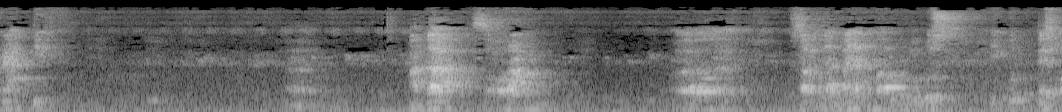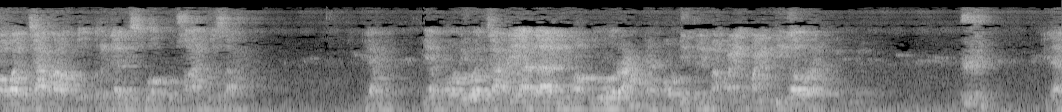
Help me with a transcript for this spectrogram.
kreatif. Eh, ada seorang eh, sarjana yang baru lulus ikut tes wawancara untuk kerja di sebuah perusahaan besar. Yang yang mau diwawancarai ada 50 orang. Yang mau diterima paling-paling tiga orang. Ya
